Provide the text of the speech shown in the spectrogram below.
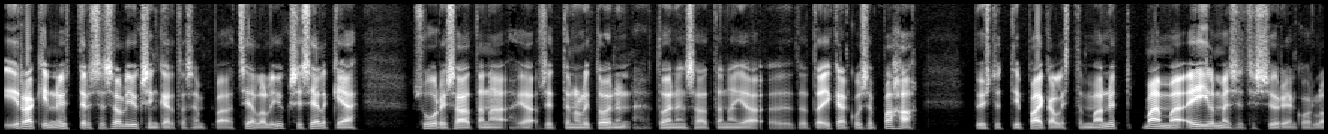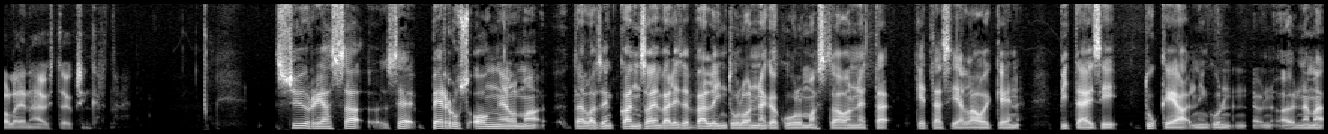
Irakin yhteydessä se oli yksinkertaisempaa. Että siellä oli yksi selkeä suuri saatana ja sitten oli toinen, toinen saatana ja tota, ikään kuin se paha pystyttiin paikallistamaan. Nyt maailma ei ilmeisesti Syyrian kohdalla ole enää yhtä yksinkertainen. Syyriassa se perusongelma tällaisen kansainvälisen välintulon näkökulmasta on, että ketä siellä oikein pitäisi tukea, niin kuin nämä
